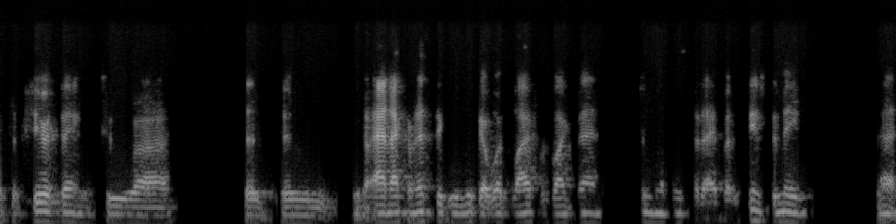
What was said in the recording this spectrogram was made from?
a fair thing to, uh, to, to, you know, anachronistically look at what life was like then, to what is today, but it seems to me that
